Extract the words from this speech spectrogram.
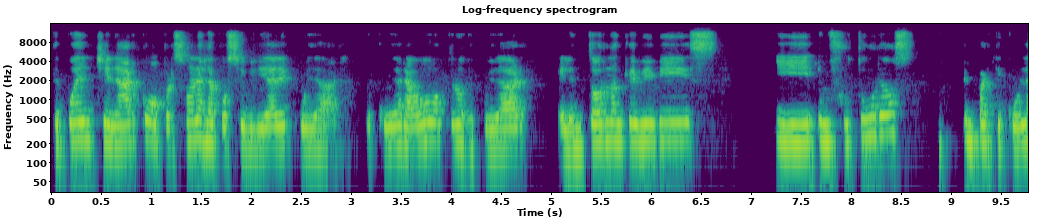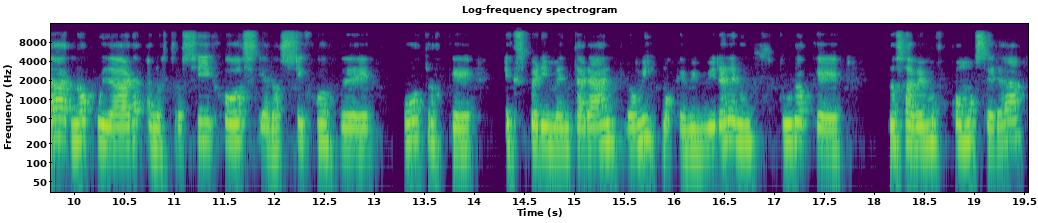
te pueden llenar como persona es la posibilidad de cuidar, de cuidar a otros, de cuidar el entorno en que vivís y en futuros en particular, ¿no? Cuidar a nuestros hijos y a los hijos de otros que experimentarán lo mismo, que vivirán en un futuro que no sabemos cómo será.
